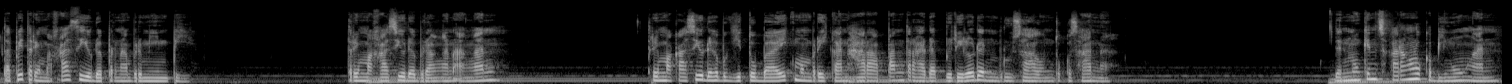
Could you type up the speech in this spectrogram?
Tapi terima kasih udah pernah bermimpi. Terima kasih udah berangan-angan. Terima kasih udah begitu baik memberikan harapan terhadap diri lo dan berusaha untuk ke sana. Dan mungkin sekarang lo kebingungan.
